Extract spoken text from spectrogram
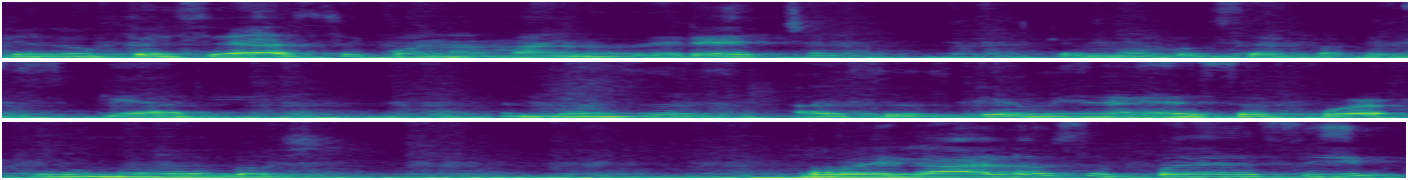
que lo que se hace con la mano derecha que no lo sepa la. Entonces, así es que miren, ese fue uno de los regalos, se puede decir,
